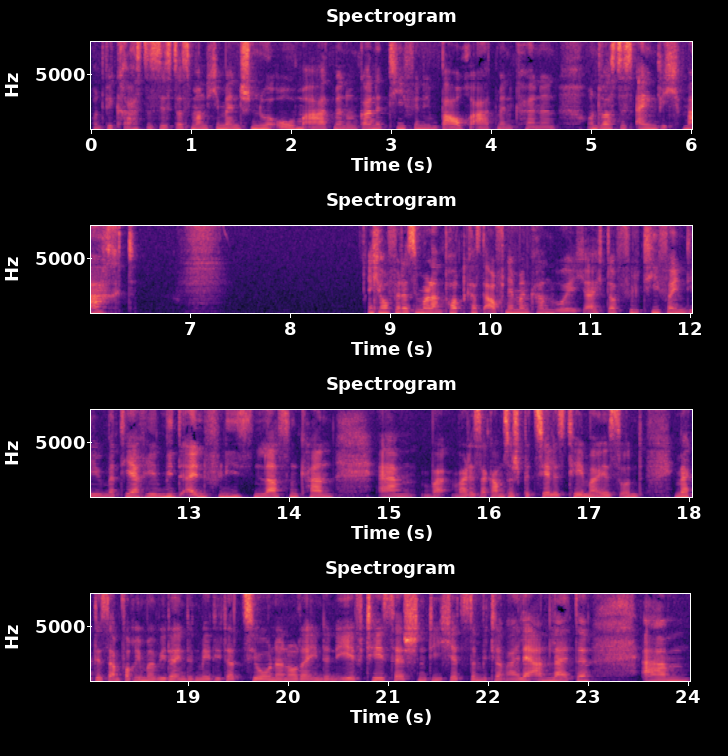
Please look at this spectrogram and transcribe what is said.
Und wie krass das ist, dass manche Menschen nur oben atmen und gar nicht tief in den Bauch atmen können. Und was das eigentlich macht. Ich hoffe, dass ich mal einen Podcast aufnehmen kann, wo ich euch da viel tiefer in die Materie mit einfließen lassen kann, ähm, weil das ein ganz spezielles Thema ist. Und ich merke das einfach immer wieder in den Meditationen oder in den EFT-Sessions, die ich jetzt da mittlerweile anleite. Ähm,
